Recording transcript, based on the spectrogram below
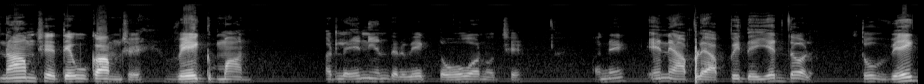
નામ છે તેવું કામ છે, વેગમાન. એટલે એની અંદર વેગ તો હોવાનો જ છે. અને એને આપણે આપી દઈએ દળ. તો વેગ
